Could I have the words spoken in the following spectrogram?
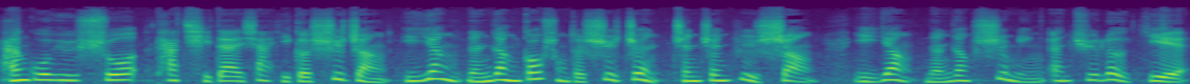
韩国瑜说，他期待下一个市长一样能让高雄的市政蒸蒸日上，一样能让市民安居乐业。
